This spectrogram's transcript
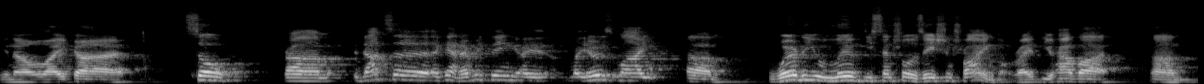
You know, like uh, so. Um, that's uh, again everything. Uh, here's my um, where do you live decentralization triangle, right? You have a um,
